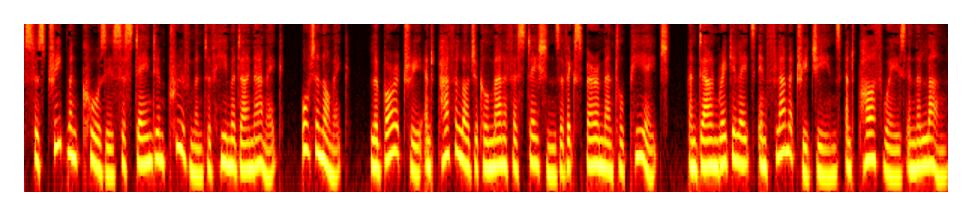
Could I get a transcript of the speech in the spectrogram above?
SFUS treatment causes sustained improvement of hemodynamic, autonomic, laboratory and pathological manifestations of experimental PH, and downregulates inflammatory genes and pathways in the lung,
